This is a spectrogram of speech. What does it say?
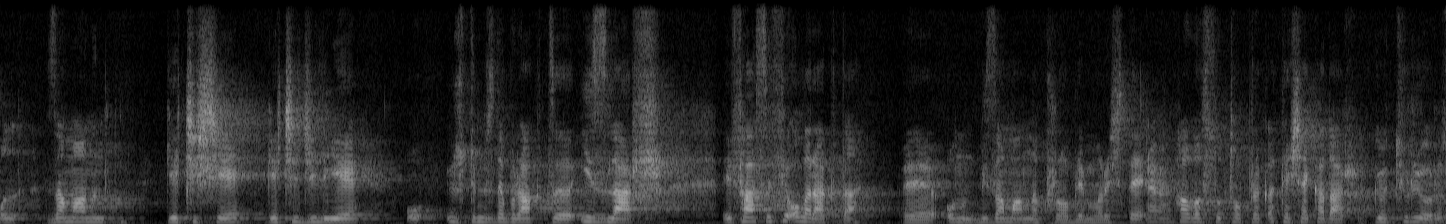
O zamanın geçişi, geçiciliği, o üstümüzde bıraktığı izler, e, felsefi olarak da e, onun bir zamanla problemi var işte Evet. hava, su, toprak, ateşe kadar götürüyoruz.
